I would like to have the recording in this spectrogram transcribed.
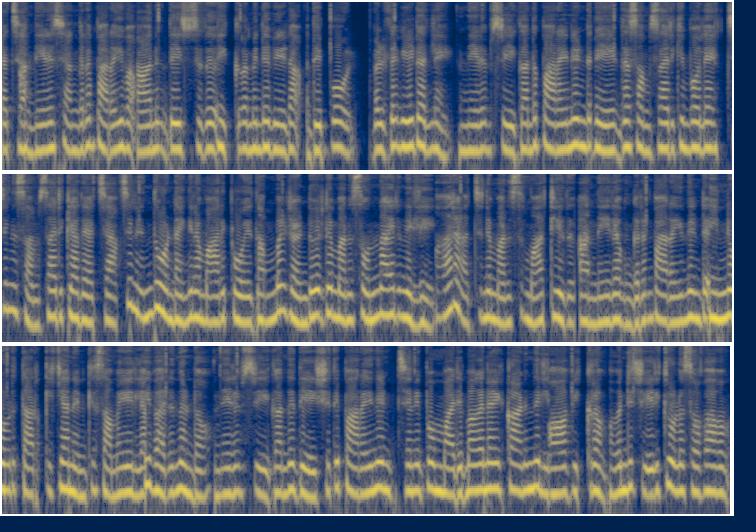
അച്ഛൻ അന്നേരം ശങ്കരൻ പറയുക. ഞാൻ ഉദ്ദേശിച്ചത് വിക്രമിന്റെ വീട്. അതിപ്പോൾ അവളുടെ വീടല്ലേ? അന്നേരം ശ്രീകാന്ത് പറയുന്നുണ്ട്. വേദ സംസാരിക്കും പോലെ? അച്ഛന് സംസാരിക്കാതെ അച്ഛ. അച്ഛൻ എന്തുകൊണ്ടാ ഇങ്ങനെ മാറിപ്പോയത്? നമ്മൾ രണ്ടുപേരുടെ മനസ്സ് ഒന്നായിരുന്നില്ലേ? ആരാ അച്ഛന്റെ മനസ്സ് മാറ്റിയത്? അന്നേരം ശങ്കരൻ പറയുന്നുണ്ട്. എന്നോട് തർക്കിക്കാൻ എനിക്ക് സമയമില്ല. നീ വരുന്നുണ്ടോ? അന്നേരം ശ്രീകാന്ത് ദേഷ്യത്തിൽ പറയുന്നുണ്ട്. അച്ഛനിപ്പോ മരുമകനായി കാണുന്നില്ല. ആ വിക്രം അവന്റെ ശരിക്കുള്ള സ്വഭാവം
